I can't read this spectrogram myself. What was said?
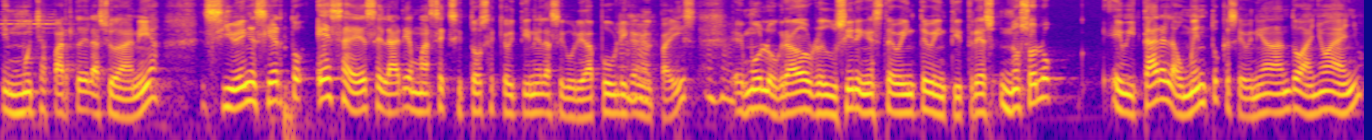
en mucha parte de la ciudadanía. Si bien es cierto, esa es el área más exitosa que hoy tiene la seguridad pública en el país. Hemos logrado reducir en este 2023 no solo evitar el aumento que se venía dando año a año,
